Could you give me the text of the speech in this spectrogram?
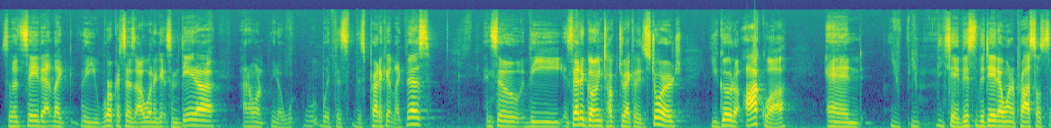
So let's say that like the worker says, I want to get some data. I don't want, you know, with this, this predicate like this. And so the, instead of going talk directly to storage, you go to Aqua and you, you, you say, this is the data I want to process,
